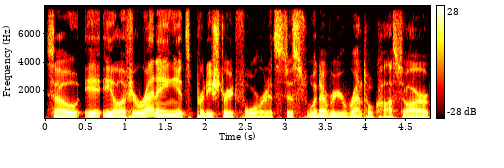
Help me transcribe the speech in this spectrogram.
So it, you know, if you're renting, it's pretty straightforward. It's just whatever your rental costs are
